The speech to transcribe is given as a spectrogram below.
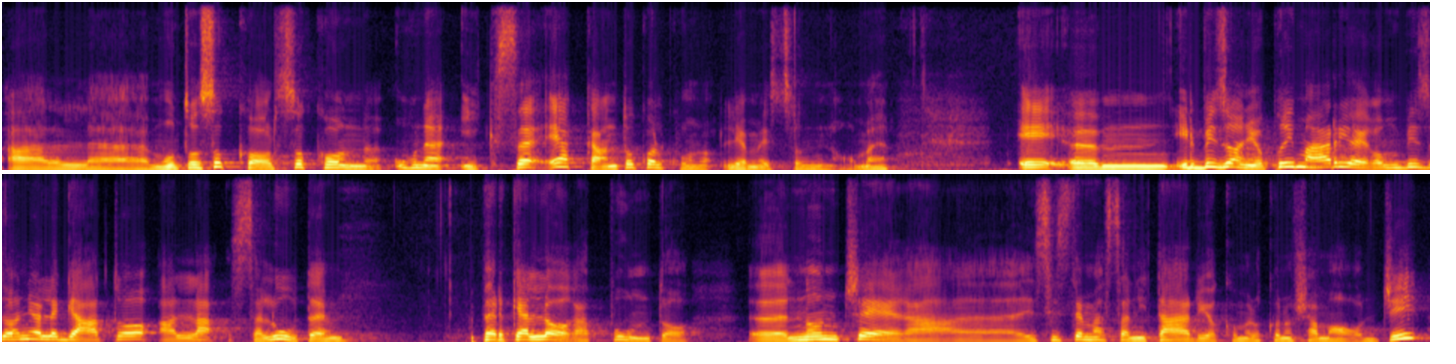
al eh, mutuo soccorso con una X e accanto qualcuno gli ha messo il nome. E, ehm, il bisogno primario era un bisogno legato alla salute, perché allora appunto eh, non c'era eh, il sistema sanitario come lo conosciamo oggi,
